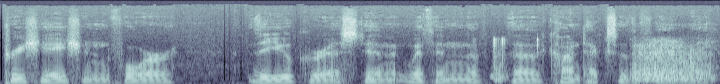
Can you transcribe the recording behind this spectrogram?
appreciation for the Eucharist in within the, the context of the family?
